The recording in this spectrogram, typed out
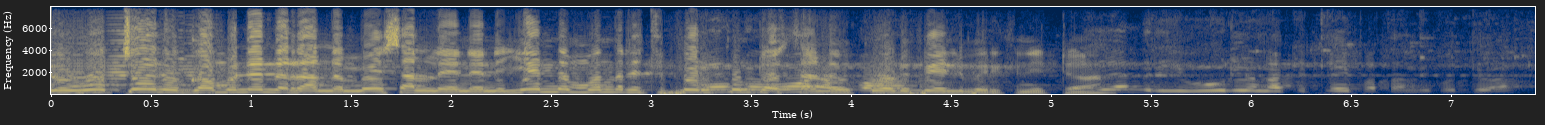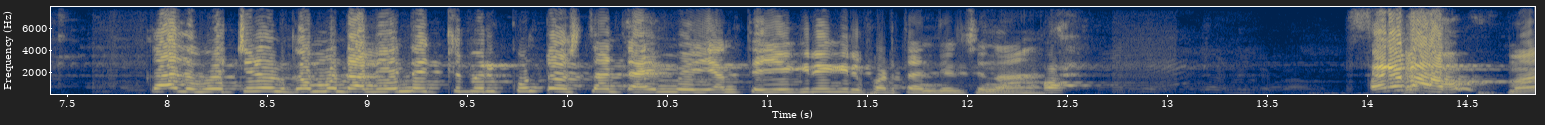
నువ్వు వచ్చో నువ్వు గమ్మున రన్న మీసాలు లేనని ఏందో ముందర ఇట్లా పెరుక్కుంటూ వస్తాడు? కోడి పేర్లు పెరికినట్టు. ఈ ఊర్లో నాకు ఎట్లా అయిపోతుంది కాదు వచ్చిన గమ్ముండాలి. ఏందో ఇట్లా పెరుక్కుంటూ వస్తాను టైం ఎంత ఎగిరెగిరి పడతాను తెలిసిన? సరే బాబు. మా?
